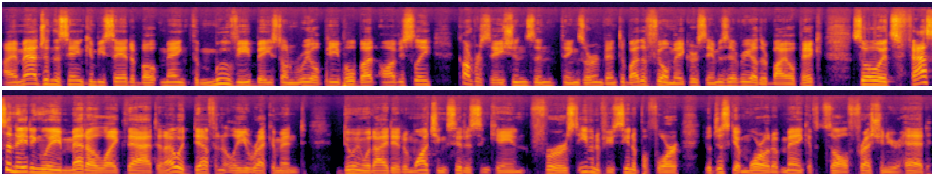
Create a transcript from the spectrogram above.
I imagine the same can be said about Mank the movie, based on real people, but obviously conversations and things are invented by the filmmaker, same as every other biopic. So it's fascinatingly meta like that, and I would definitely definitely recommend doing what I did and watching Citizen Kane first. Even if you've seen it before, you'll just get more out of Mank if it's all fresh in your head.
